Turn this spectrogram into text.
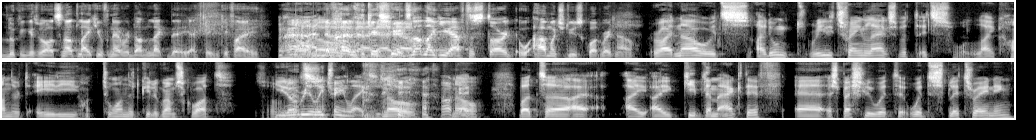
looking as well. It's not like you've never done leg day. I think if I no, no, look at you, no. it's not like you have to start. How much do you squat right now? right now it's i don't really train legs but it's like 180 200 kilogram squat so you don't really uh, train legs No, no. But uh, I, I I keep them active, uh, especially with with the split training.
